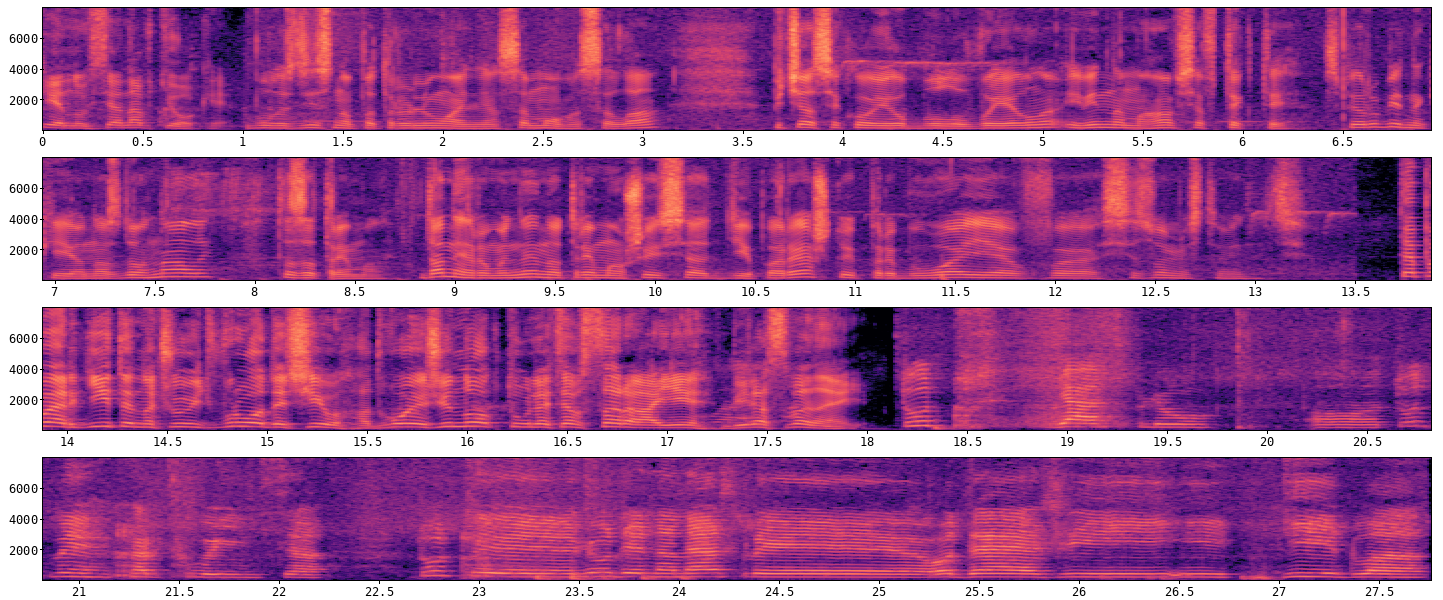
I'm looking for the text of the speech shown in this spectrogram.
кинувся навтьоки. Було здійснено патрулювання самого села, під час якого його було виявлено, і він намагався втекти. Співробітники його наздогнали та затримали. Даний громадянин отримав 60 діб арешту і перебуває в СІЗО міста Вінниці. Тепер діти ночують в родичів, а двоє жінок туляться в сараї біля свиней. Тут я сплю, о, тут ми харчуємося. Тут е, люди нанесли одежі і їдла.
